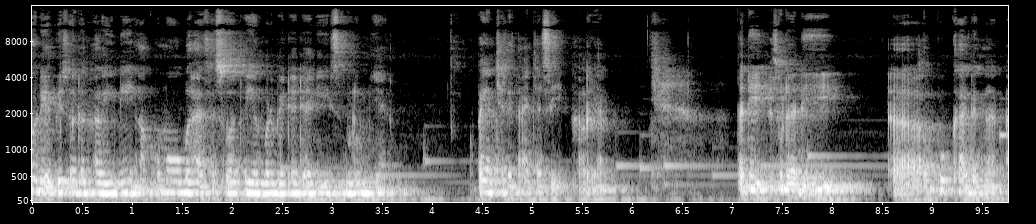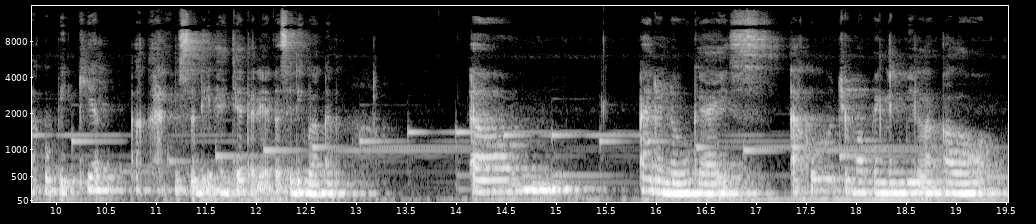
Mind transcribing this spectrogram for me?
atau di episode kali ini aku mau bahas sesuatu yang berbeda dari sebelumnya. Aku pengen cerita aja sih kalian. Tadi sudah dibuka uh, dengan aku pikir akan sedih aja, ternyata sedih banget. Um, I don't know guys, aku cuma pengen bilang kalau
